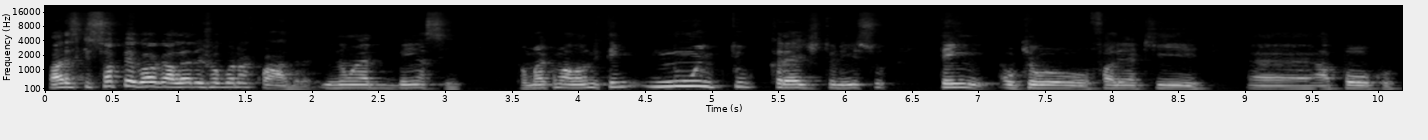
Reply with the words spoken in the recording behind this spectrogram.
Parece que só pegou a galera e jogou na quadra. E não é bem assim. Então, Michael Malone tem muito crédito nisso. Tem o que eu falei aqui é, há pouco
